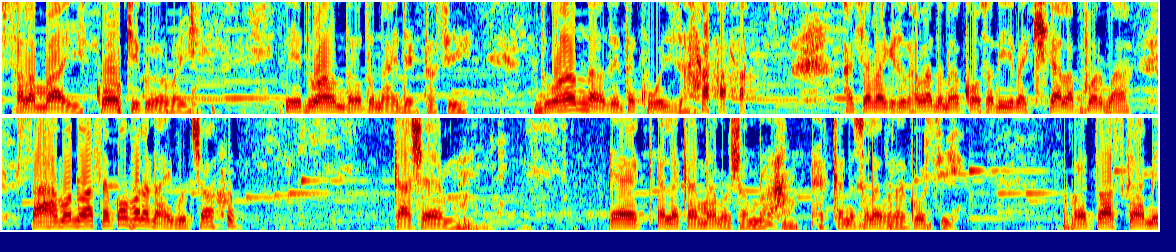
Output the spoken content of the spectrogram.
সালাম ভাই ক কি কইবা ভাই? এই দোকানদার তো নাই দেখতাছি। দোকানদার যেটা কই যা আচ্ছা ভাই, কিছু খালা তো না কষা দিয়ে ভাই খেয়াল আপ করবা। সাহা মনে আছে ক কপালে নাই, বুঝছ? কাশেম, এক এলাকার মানুষ আমরা, একখানে চলাফেরা করছি। হয়তো আজকে আমি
